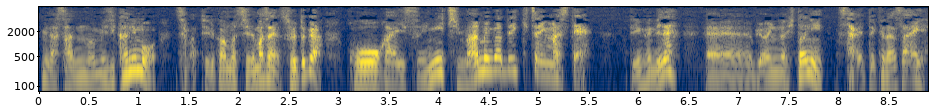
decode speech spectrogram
皆さんの身近にも迫っているかもしれません。そういう時は、口外水に血豆ができちゃいまして、っていう風にね、えー、病院の人に伝えてください。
